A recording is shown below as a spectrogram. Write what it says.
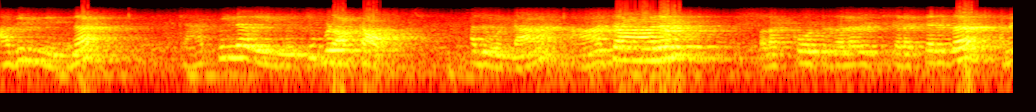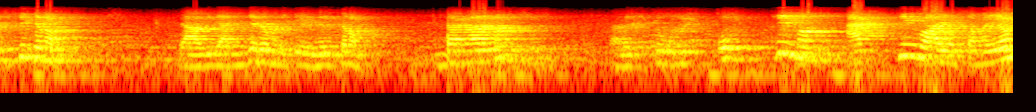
അതിൽ നിന്ന് കാപ്പിലറിയിൽ വെച്ച് ബ്ലോക്ക് ആവും. അതുകൊണ്ടാണ് ആചാരം വടക്കോട്ട് നിലവിച്ച് കിടക്കരുത്. അനുഷ്ഠിക്കണം രാവിലെ അഞ്ചര മണിക്ക് എഴുന്നേൽക്കണം. എന്താ കാരണം? തലച്ചോറിൽ ഒപ്റ്റിമം ആക്റ്റീവായ സമയം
